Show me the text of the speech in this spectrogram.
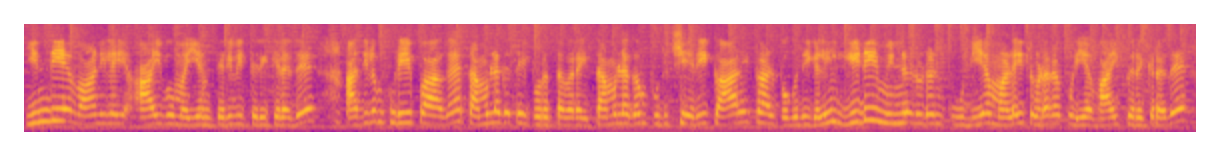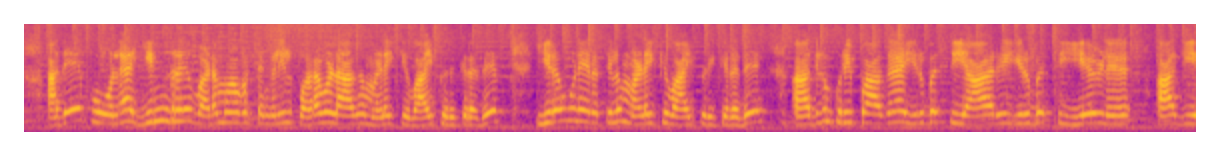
இந்திய வானிலை ஆய்வு மையம் தெரிவித்திருக்கிறது. அதிலும் குறிப்பாக தமிழகத்தை பொறுத்தவரை தமிழகம் புதுச்சேரி காரைக்கால் பகுதிகளில் இடி மின்னலுடன் கூடிய மழை தொடரக்கூடிய வாய்ப்பு இருக்கிறது. அதே போல இன்று வட மாவட்டங்களில் பரவலாக மழைக்கு வாய்ப்பு இருக்கிறது. இரவு நேரத்திலும் மழைக்கு வாய்ப்பு இருக்கிறது. அதிலும் குறிப்பாக இருபத்தி ஆறு இருபத்தி ஏழு ஆகிய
